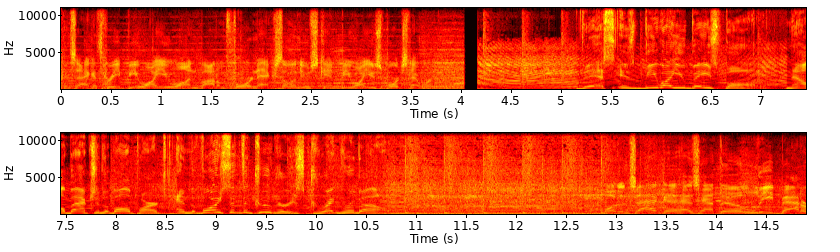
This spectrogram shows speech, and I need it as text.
Gonzaga three, BYU one. Bottom four next on the Nu Skin, BYU Sports Network. This is BYU Baseball. Now back to the ballpark and the voice of the Cougars, Greg Wrubell. Well, Gonzaga has had the lead batter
